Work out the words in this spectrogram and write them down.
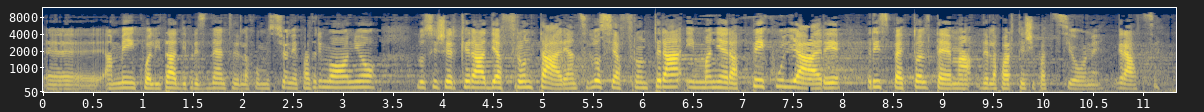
eh, a me in qualità di Presidente della Commissione Patrimonio, lo si cercherà di affrontare, anzi lo si affronterà in maniera peculiare rispetto al tema della partecipazione. Grazie.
